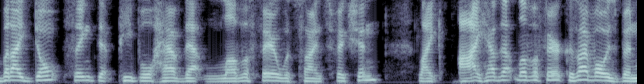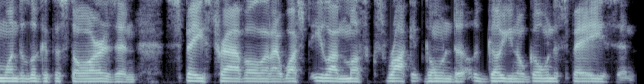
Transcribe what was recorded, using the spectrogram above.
But I don't think that people have that love affair with science fiction. Like I have that love affair because I've always been one to look at the stars and space travel, and I watched Elon Musk's rocket going to go, you know, go into space, and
